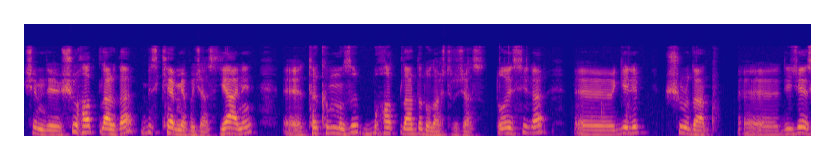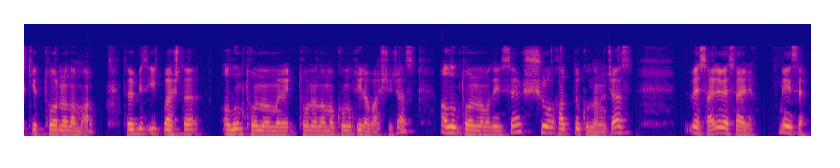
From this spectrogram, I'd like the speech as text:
Şimdi şu hatlarda biz cam yapacağız. Yani e, takımımızı bu hatlarda dolaştıracağız. Dolayısıyla e, gelip şuradan e, diyeceğiz ki tornalama. Tabii biz ilk başta alın tornalama, tornalama komutuyla başlayacağız. Alın tornalamada ise şu hattı kullanacağız. Vesaire vesaire. Neyse.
